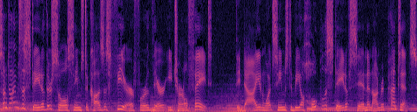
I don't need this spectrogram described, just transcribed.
Sometimes the state of their soul seems to cause us fear for their eternal fate. They die in what seems to be a hopeless state of sin and unrepentance.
